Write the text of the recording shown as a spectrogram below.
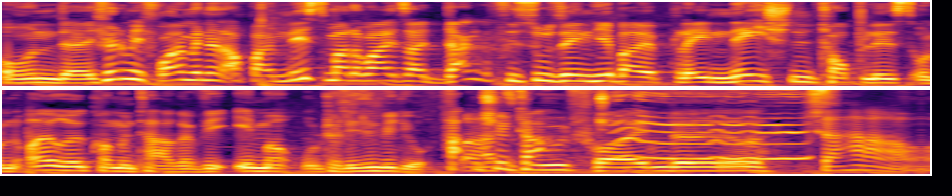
Und äh, ich würde mich freuen, wenn ihr auch beim nächsten Mal dabei seid. Danke fürs Zusehen hier bei Play Nation Toplist und eure Kommentare wie immer unter diesem Video. Habt einen schönen Tag. gut, Freunde. Ciao.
